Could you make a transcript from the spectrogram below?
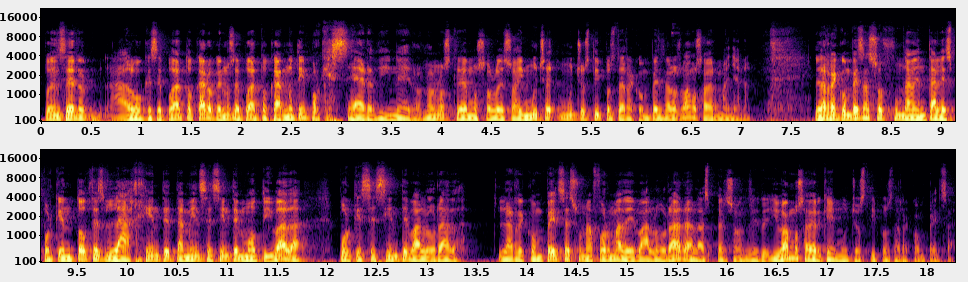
pueden ser algo que se pueda tocar o que no se pueda tocar. No tiene por qué ser dinero. No nos quedemos solo eso. Hay muchos tipos de recompensas. Los vamos a ver mañana. Las recompensas son fundamentales porque entonces la gente también se siente motivada porque se siente valorada. La recompensa es una forma de valorar a las personas y vamos a ver que hay muchos tipos de recompensa.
